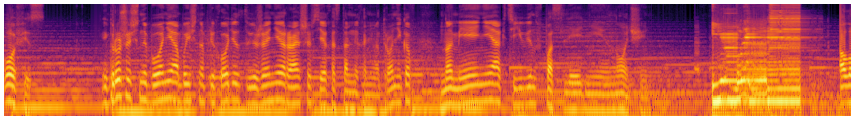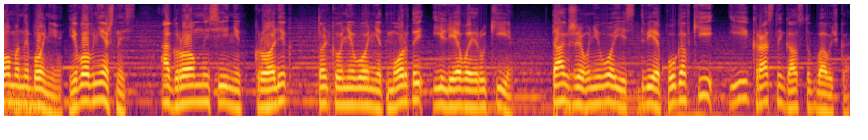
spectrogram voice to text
офис. Игрушечный Бонни обычно приходит в движение раньше всех остальных аниматроников, но менее активен в последние ночи. Поломанный Бонни. Его внешность. Огромный синий кролик, только у него нет морды и левой руки. Также у него есть две пуговки и красный галстук бабочка.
